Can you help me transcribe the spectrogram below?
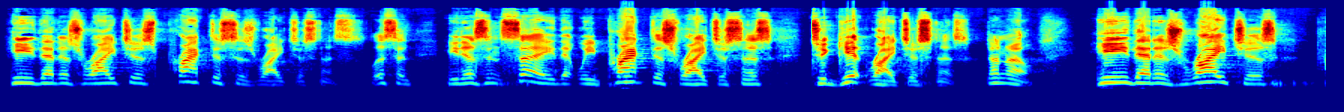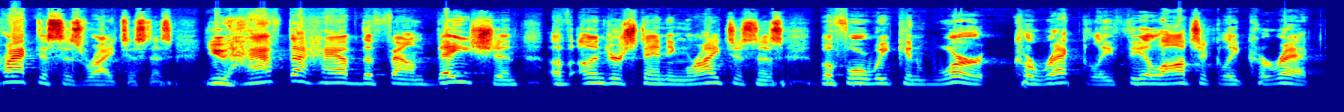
he that is righteous practices righteousness. Listen, he doesn't say that we practice righteousness to get righteousness. No, no. He that is righteous practices righteousness. You have to have the foundation of understanding righteousness before we can work correctly, theologically correct,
